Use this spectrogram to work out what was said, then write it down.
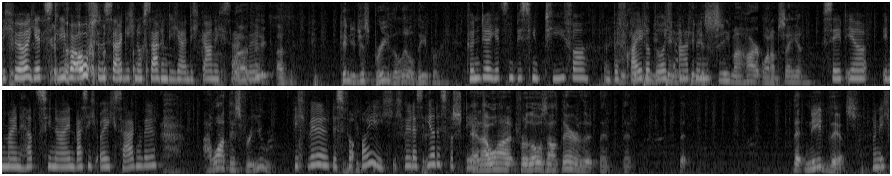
ich höre jetzt lieber auf, sonst sage ich noch Sachen, die ich eigentlich gar nicht sagen will. Can you just breathe a little deeper? Könnt ihr jetzt ein bisschen tiefer und can- befreiter can you- can you- Can you durchatmen? Seht ihr in mein Herz hinein, was ich euch sagen will? I want this for you. Ich will das für euch. Ich will, dass ihr das versteht. And I want it for those out there that, that, that, that, that need this, Und ich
